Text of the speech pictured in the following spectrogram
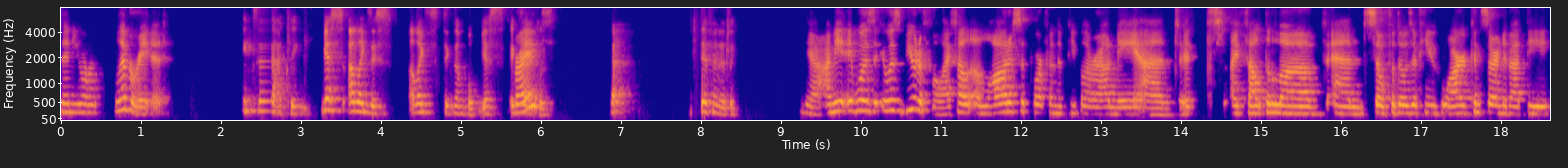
then you're liberated. Exactly. Yes i like this. I like this example. Yes exactly. right yeah definitely. Yeah i mean it was it was beautiful. I felt a lot of support from the people around me and it i felt the love. And so for those of you who are concerned about the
